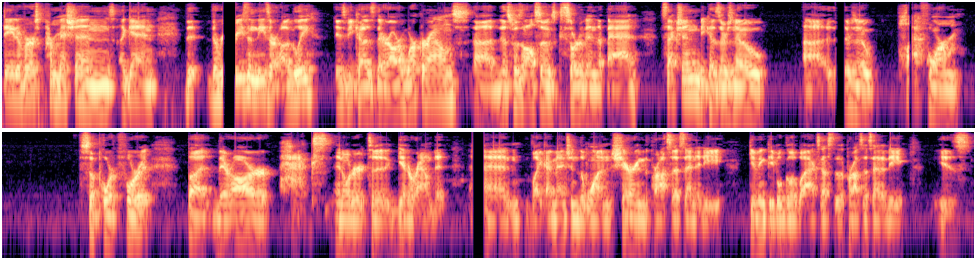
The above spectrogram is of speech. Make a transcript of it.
Dataverse permissions. Again, the, the reason these are ugly is because there are workarounds. Uh, this was also sort of in the bad section because there's no uh, there's no platform support for it, but there are hacks in order to get around it. And like I mentioned, the one sharing the process entity, giving people global access to the process entity is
